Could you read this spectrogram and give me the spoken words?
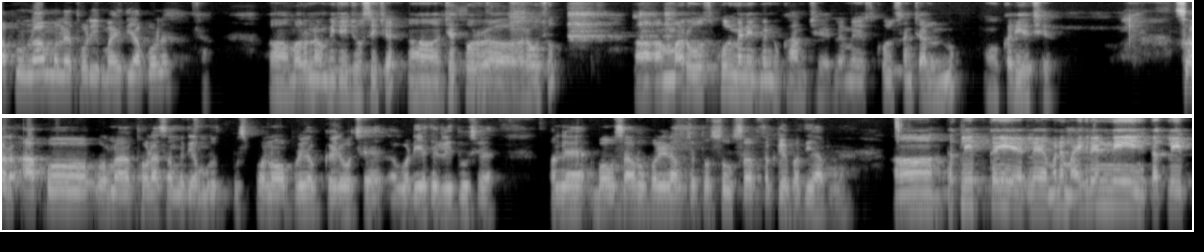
આપનું નામ અને થોડી માહિતી આપો ને. મારું નામ વિજય જોશી છે. જેતપુર રહું છું. મારું સ્કૂલ મેનેજમેન્ટનું કામ છે, એટલે અમે સ્કૂલ સંચાલનનું કરીએ છીએ. સર, આપ હમણાં થોડા સમયથી અમૃત પુષ્પનો પ્રયોગ કર્યો છે, વડીયાથી લીધું છે, અને બહુ સારું પરિણામ છે. તો શું સર તકલીફ હતી આપને? તકલીફ કહીએ એટલે મને માઇગ્રેનની તકલીફ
